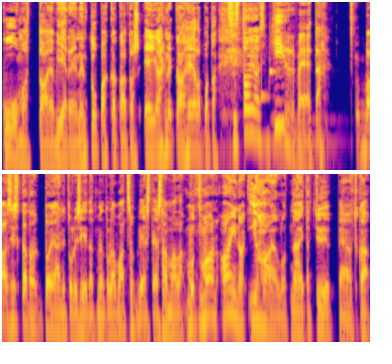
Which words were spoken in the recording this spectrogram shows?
kuumottaa ja viereinen tupakkakatos ei ainakaan helpota. Siis toi olisi hirveetä mä siis kato, toi ääni tuli siitä, että meillä tulee WhatsApp-viestejä samalla. Mutta mä oon aina ihaillut näitä tyyppejä, jotka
